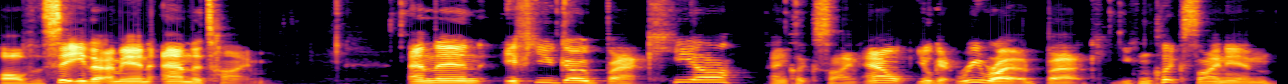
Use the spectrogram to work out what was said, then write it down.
of the city that I'm in and the time. And then if you go back here and click sign out, you'll get rewritten back. You can click sign in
